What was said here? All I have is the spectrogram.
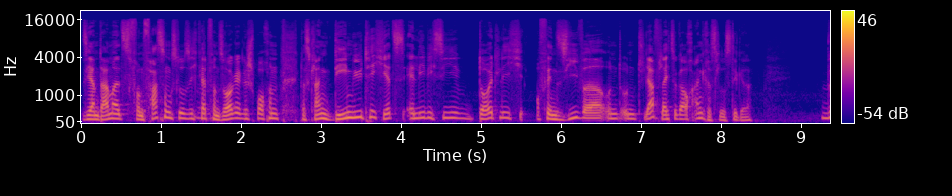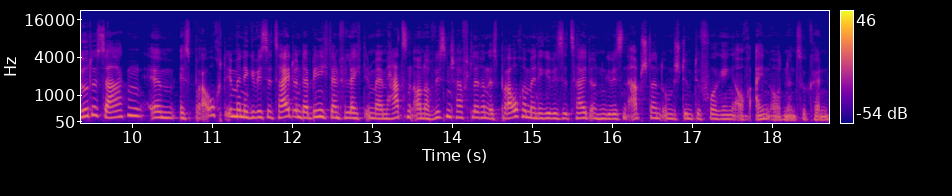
Sie haben damals von Fassungslosigkeit, von Sorge gesprochen. Das klang demütig. Jetzt erlebe ich Sie deutlich offensiver und, und ja, vielleicht sogar auch angriffslustiger würde sagen, ähm, es braucht immer eine gewisse Zeit, und da bin ich dann vielleicht in meinem Herzen auch noch Wissenschaftlerin, es braucht immer eine gewisse Zeit und einen gewissen Abstand, um bestimmte Vorgänge auch einordnen zu können.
